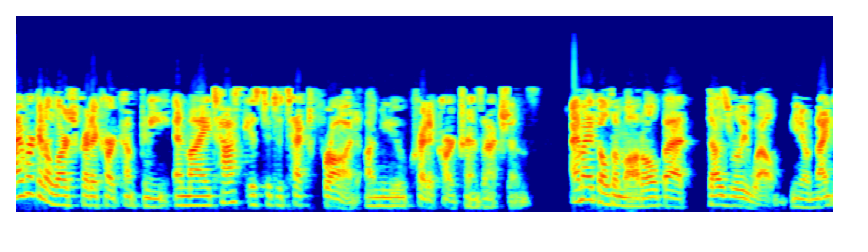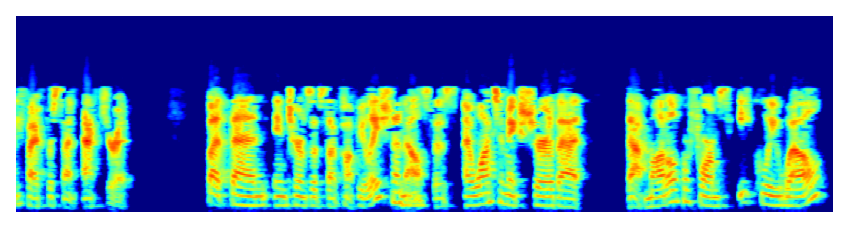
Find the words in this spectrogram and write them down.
I work at a large credit card company and my task is to detect fraud on new credit card transactions, I might build a model that does really well, you know, 95% accurate. But then in terms of subpopulation analysis, I want to make sure that that model performs equally well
